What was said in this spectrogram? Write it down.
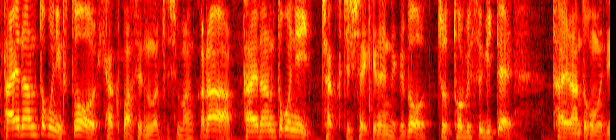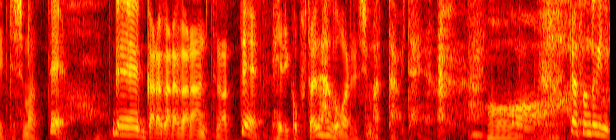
平らなとこに行くと100%になってしまうから平らなとこに着地しちゃいけないんだけどちょっと飛びすぎて平らなとこまで行ってしまってでガラガラガランってなってヘリコプターで運ばれてしまったみたいな。じゃその時に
